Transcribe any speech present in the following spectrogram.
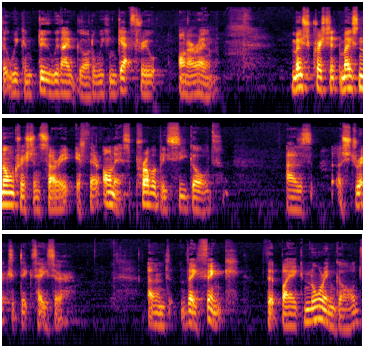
that we can do without God and we can get through on our own. Most Christian, most non-Christians, sorry, if they're honest, probably see God as a strict dictator, and they think that by ignoring God,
